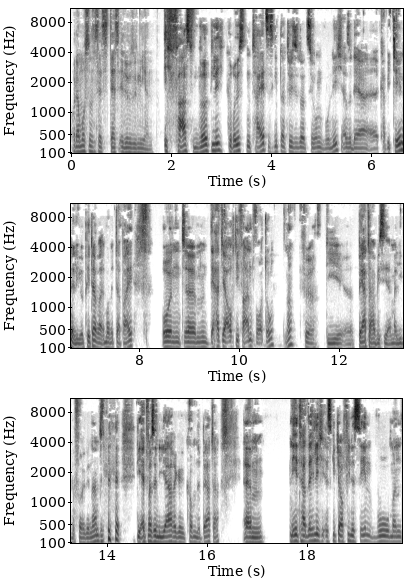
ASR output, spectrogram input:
oder musst du uns jetzt desillusionieren? Ich fahre es wirklich größtenteils. Es gibt natürlich Situationen, wo nicht. Also der äh, Kapitän, der liebe Peter, war immer mit dabei. Und ähm, der hat ja auch die Verantwortung ne, für die äh, Bertha, habe ich sie ja immer liebevoll genannt, die etwas in die Jahre gekommene Bertha. Ähm, nee, tatsächlich, es gibt ja auch viele Szenen, wo man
